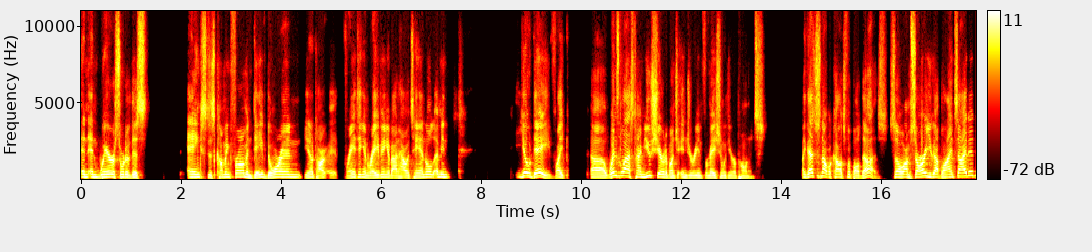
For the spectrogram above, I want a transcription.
and and where sort of this angst is coming from. And Dave Doeren, you know, talk ranting and raving about how it's handled. I mean, yo, Dave, like, uh, when's the last time you shared a bunch of injury information with your opponents? Like that's just not what college football does. So I'm sorry you got blindsided.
